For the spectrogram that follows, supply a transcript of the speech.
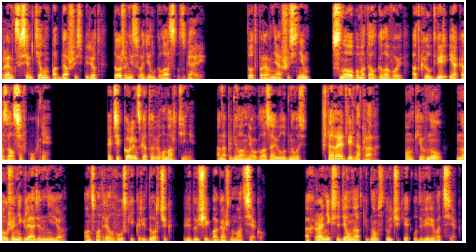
Фрэнкс, всем телом поддавшись вперед, тоже не сводил глаз с Гарри. Тот, поравнявшись с ним, снова помотал головой, открыл дверь и оказался в кухне. Кэти Коллинз готовила мартини. Она подняла на него глаза и улыбнулась. «Вторая дверь направо». Он кивнул, но уже не глядя на нее. Он смотрел в узкий коридорчик, ведущий к багажному отсеку. Охранник сидел на откидном стульчике у двери в отсек.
